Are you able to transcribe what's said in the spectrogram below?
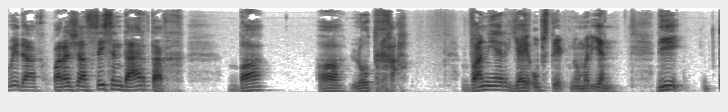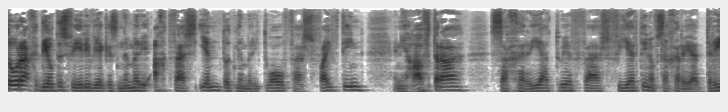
Goeiedag. Parasha 36. Ba ha lotcha. Wanneer jy opsteek, nommer 1. Die Torah gedeeltes vir hierdie week is Numeri 8 vers 1 tot Numeri 12 vers 15 en die Haftarah Sagaria 2 vers 14 of Sagaria 3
